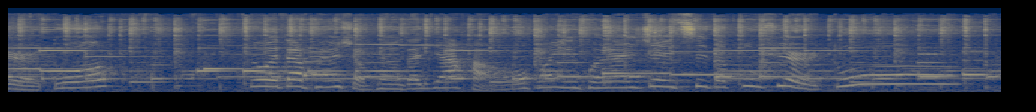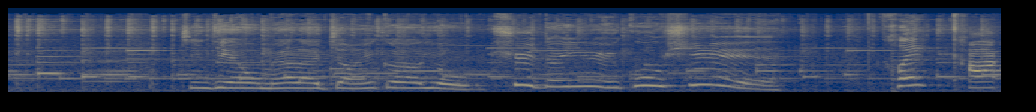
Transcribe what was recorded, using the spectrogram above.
耳朵。各位大朋友、小朋友，大家好，欢迎回来这一次的故事耳朵。今天我们要来讲一个有趣的英语故事。Click clock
